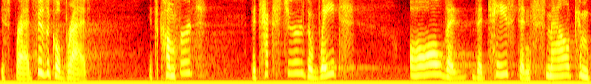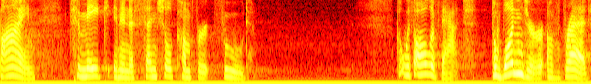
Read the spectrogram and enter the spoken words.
is bread, physical bread, its comfort, the texture, the weight, all the, the taste and smell combine to make it an essential comfort food. But with all of that, the wonder of bread,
